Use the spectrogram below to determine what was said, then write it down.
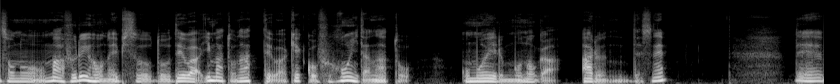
その、まあ古い方のエピソードでは今となっては結構不本意だなと思えるものがあるんですね。で、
